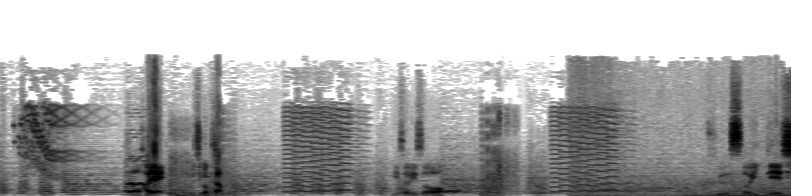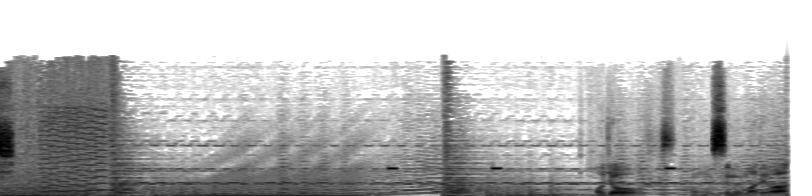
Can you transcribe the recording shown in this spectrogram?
あ富士おお早い。打ち込めた。いいぞいいぞ。空想遺停止補助住むまでは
